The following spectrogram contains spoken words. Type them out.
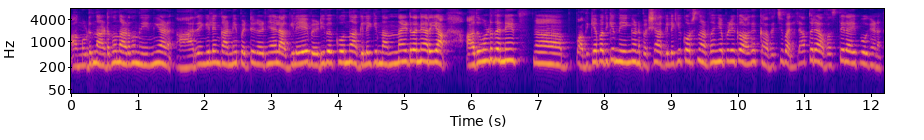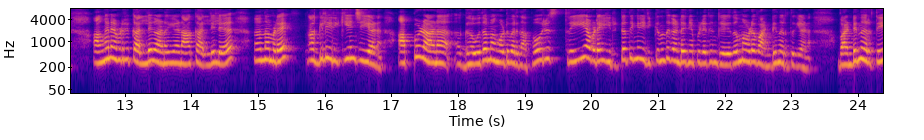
അങ്ങോട്ട് നടന്ന് നടന്ന് നീങ്ങുകയാണ്. ആരെങ്കിലും കണ്ണി പെട്ട് കഴിഞ്ഞാൽ അഖിലയെ വെടിവെക്കുമെന്ന് അഖിലയ്ക്ക് നന്നായിട്ട് തന്നെ അറിയാം. അതുകൊണ്ട് തന്നെ പതുക്കെ പതുക്കെ നീങ്ങുകയാണ്. പക്ഷേ അഖിലയ്ക്ക് കുറച്ച് നടന്നു കഴിഞ്ഞപ്പോഴേക്കും ആകെ കതച്ച് വല്ലാത്തൊരു അവസ്ഥയിലായി പോവുകയാണ്. അങ്ങനെ അവിടെ ഒരു കല്ല് കാണുകയാണ്. ആ കല്ലിൽ നമ്മുടെ അഖിലിരിക്കുകയും ചെയ്യാണ്. അപ്പോഴാണ് ഗൗതം അങ്ങോട്ട് വരുന്നത്. അപ്പോൾ ഒരു സ്ത്രീ അവിടെ ഇരുട്ടത്തിങ്ങനെ ഇരിക്കുന്നത് കണ്ടു കഴിഞ്ഞപ്പോഴേക്കും ഗൗതം അവിടെ വണ്ടി നിർത്തുകയാണ്. വണ്ടി നിർത്തി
